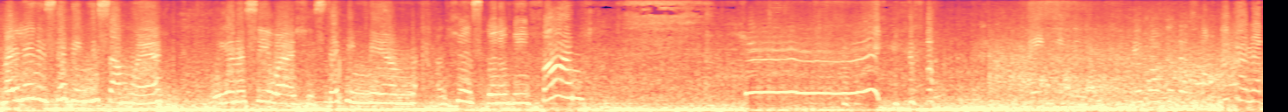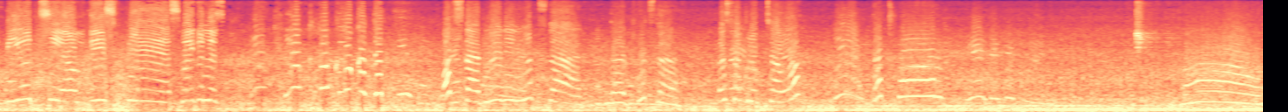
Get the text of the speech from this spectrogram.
Mylene is taking me somewhere. We're gonna see where she's taking me. I'm, I'm sure it's gonna be fun. Beauty of this place. My goodness. Look, look, look look at that view. What's that, Mylene? What's that? That what's that? That's the clock tower. Yeah, That one. yeah, that's one. Wow.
